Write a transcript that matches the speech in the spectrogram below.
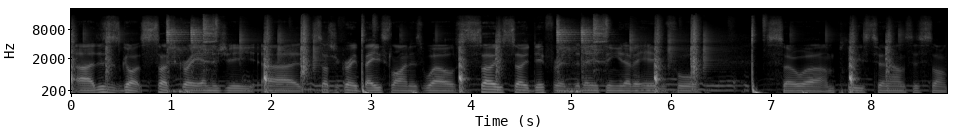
Uh, this has got such great energy, uh, such a great bass line as well. So, so different than anything you'd ever hear before. So, uh, I'm pleased to announce this song.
